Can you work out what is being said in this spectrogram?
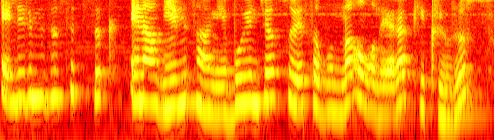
Ellerimizi sık sık en az 20 saniye boyunca su ve sabunla ovalayarak yıkıyoruz.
